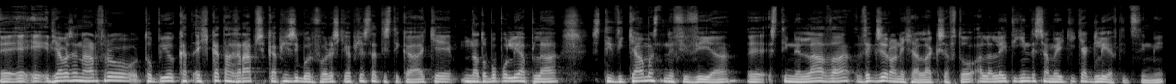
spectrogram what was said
ε, ε, ε, διάβαζα ένα άρθρο το οποίο κα- έχει καταγράψει κάποιες συμπεριφορές και κάποια στατιστικά και να το πω πολύ απλά, στη δικιά μας την εφηβεία, ε, στην Ελλάδα, δεν ξέρω αν έχει αλλάξει αυτό, αλλά λέει τι γίνεται σε Αμερική και Αγγλία αυτή τη στιγμή.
